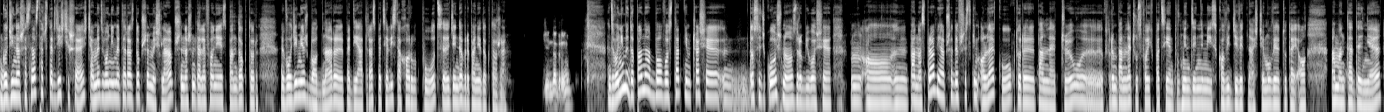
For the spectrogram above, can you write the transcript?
Godzina 16.46, a my dzwonimy teraz do Przemyśla. Przy naszym telefonie jest pan doktor Włodzimierz Bodnar, pediatra, specjalista chorób płuc. Dzień dobry, panie doktorze. Dzień dobry. Dzwonimy do pana, bo w ostatnim czasie y, dosyć głośno zrobiło się y, o y, pana sprawie, a przede wszystkim o leku, który pan leczył, którym pan leczył swoich pacjentów, między innymi z COVID-19. Mówię tutaj o amantadynie.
